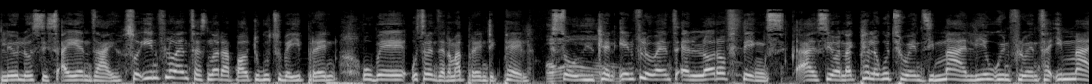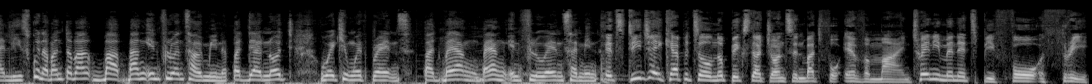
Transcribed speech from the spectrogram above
leyo lo sis ayenzayo. So influencer is not about ukuthi ube yibrand ube usebenza nama brand kuphela. Oh. so you can influence a lot of things. Asiyona kuphela ukuthi wenza imali uinfluencer imali. Sikunabantu bang influencer mina but they are not working with brands. But bayang bayang influence I mean. It's DJ Capital no Big Star Johnson but forever mine. 20 minutes before 3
